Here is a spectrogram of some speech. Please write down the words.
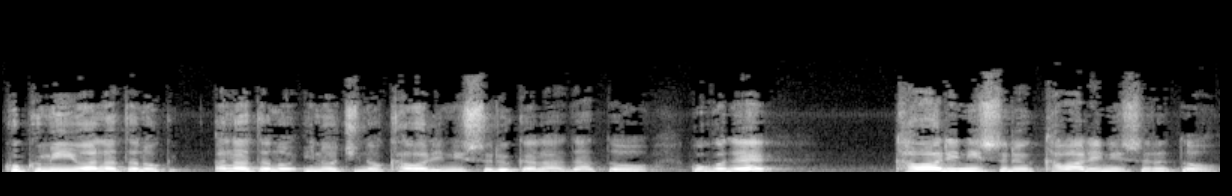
国民をあなたのあなたの命の代わりにするからだとここで代わりにする代わりにすると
